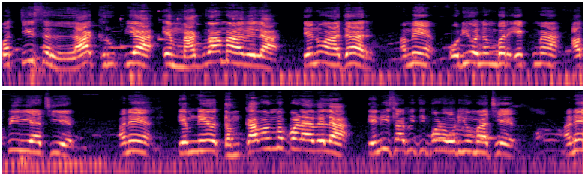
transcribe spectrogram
પચીસ લાખ રૂપિયા એ માગવામાં આવેલા. તેનો આધાર અમે ઓડિયો નંબર એકમાં આપી રહ્યા છીએ અને તેમને ધમકાવવામાં પણ આવેલા. તેની સાબિતી પણ ઓડિયોમાં છે. અને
